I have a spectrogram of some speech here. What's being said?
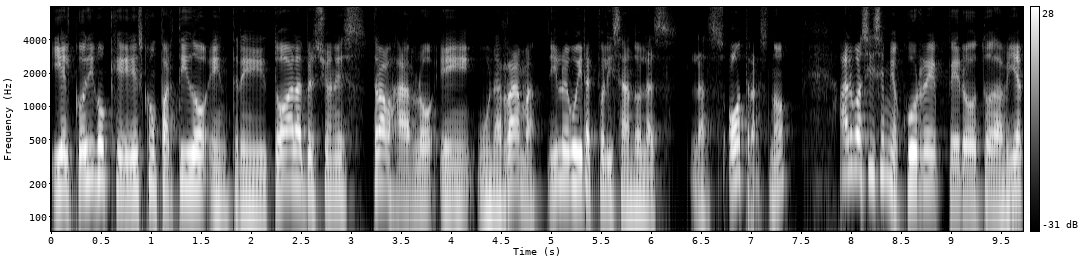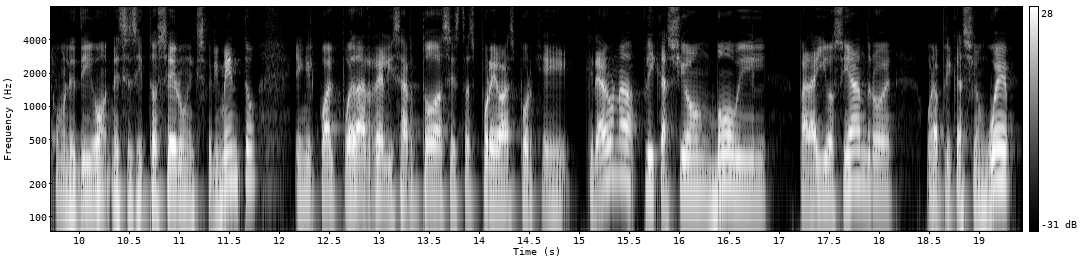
Y el código que es compartido entre todas las versiones, trabajarlo en una rama y luego ir actualizando las, las otras, ¿no? Algo así se me ocurre, pero todavía, como les digo, necesito hacer un experimento en el cual pueda realizar todas estas pruebas porque crear una aplicación móvil para iOS y Android, una aplicación web,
